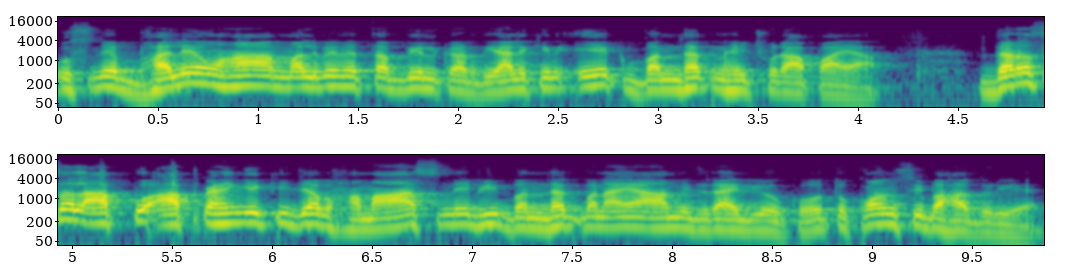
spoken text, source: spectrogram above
उसने भले वहाँ मलबे में तब्दील कर दिया, लेकिन एक बंधक नहीं छुड़ा पाया। दरअसल आपको, आप कहेंगे कि जब हमास ने भी बंधक बनाया आम इसराइलियों को तो कौन सी बहादुरी है?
